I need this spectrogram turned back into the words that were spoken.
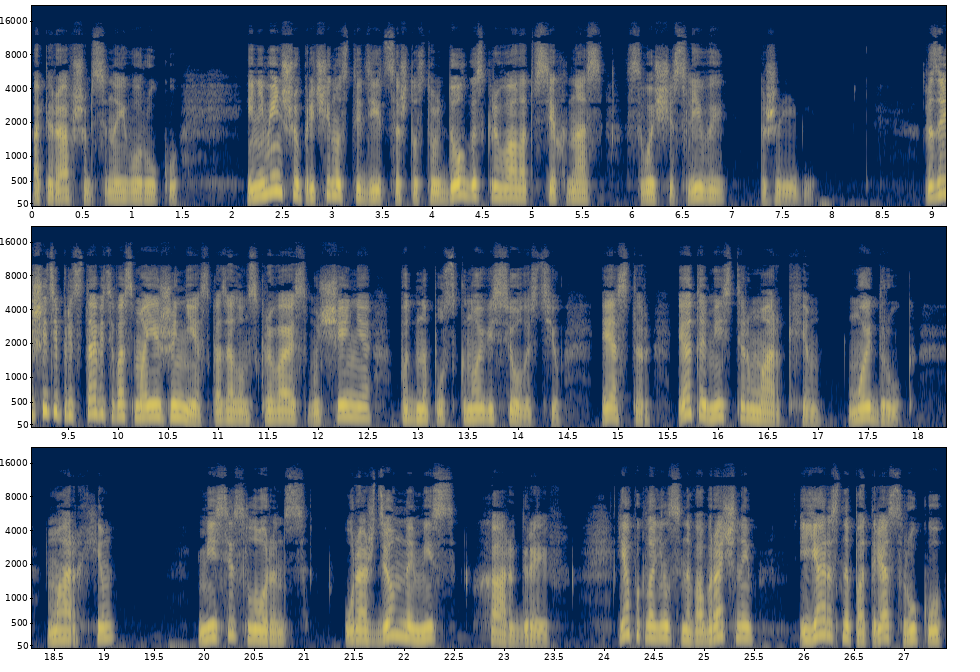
опиравшимся на его руку, и не меньшую причину стыдиться, что столь долго скрывал от всех нас свой счастливый жребий. «Разрешите представить вас моей жене», — сказал он, скрывая смущение под напускной веселостью. «Эстер, это мистер Маркхем, мой друг. Маркхем, миссис Лоренс, урожденная мисс Харгрейв». Я поклонился новобрачной и яростно потряс руку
